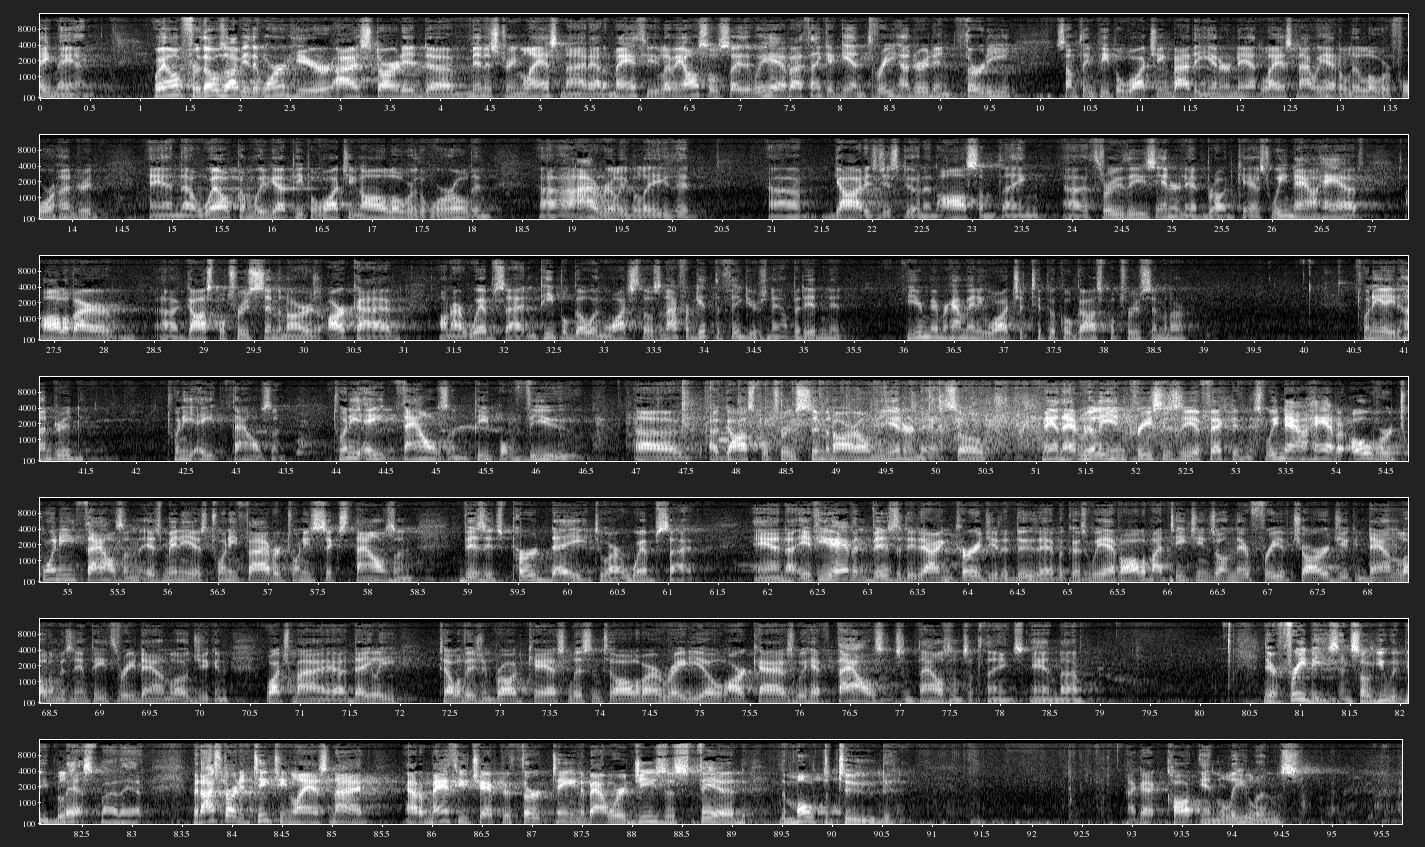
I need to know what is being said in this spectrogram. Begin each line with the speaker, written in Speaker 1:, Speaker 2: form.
Speaker 1: Amen. Well, for those of you that weren't here, I started uh, ministering last night out of Matthew. Let me also say that we have, I think, again, 330 something people watching by the internet. Last night we had a little over 400. And uh, welcome. We've got people watching all over the world. And uh, I really believe that uh, God is just doing an awesome thing uh, through these internet broadcasts. We now have all of our uh, gospel truth seminars archived on our website, and people go and watch those. And I forget the figures now, but isn't it? Do you remember how many watch a typical gospel truth seminar? 2,800? 28,000. 28,000 people view uh, a gospel truth seminar on the internet. So Man, that really increases the effectiveness. We now have over 20,000, as many as 25 or 26,000 visits per day to our website. And uh, if you haven't visited, I encourage you to do that because we have all of my teachings on there free of charge. You can download them as MP3 downloads. You can watch my uh, daily television broadcast, listen to all of our radio archives. We have thousands and thousands of things. And. Uh, they're freebies, and so you would be blessed by that. But I started teaching last night out of Matthew chapter 13 about where Jesus fed the multitude. I got caught in Leland's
